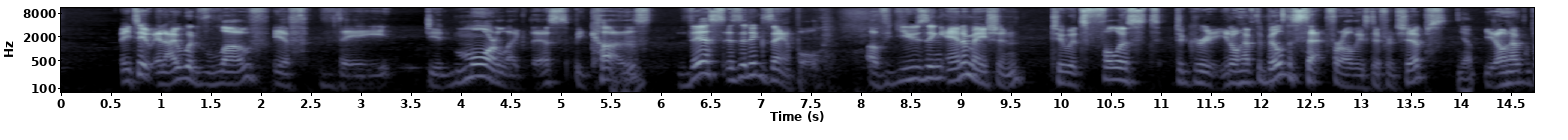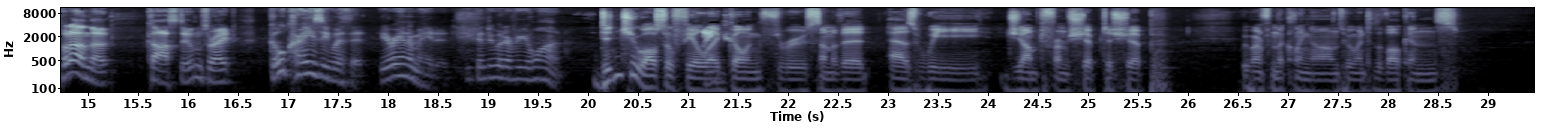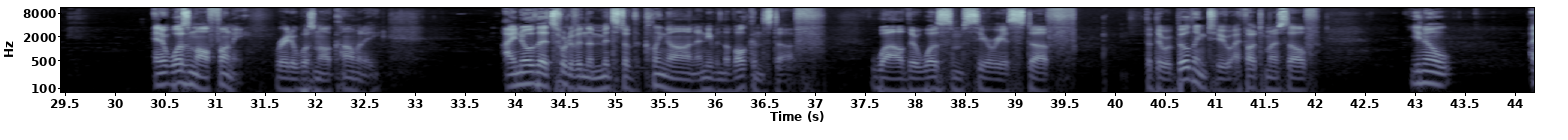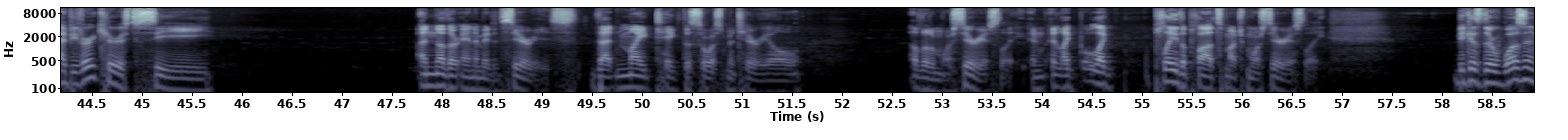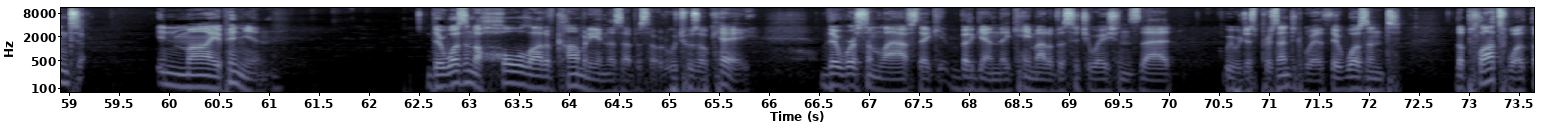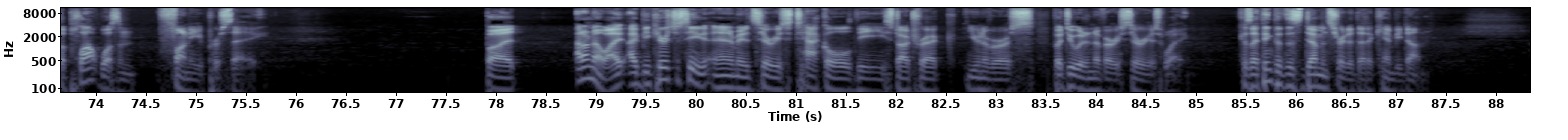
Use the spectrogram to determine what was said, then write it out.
Me too. And I would love if they did more like this because mm-hmm. this is an example of using animation to its fullest degree. You don't have to build a set for all these different ships. Yep. You don't have to put on the costumes, right? Go crazy with it. You're animated. You can do whatever you want. Didn't you also feel like going through some of it as we jumped from ship to ship? We went from the Klingons, we went to the Vulcans. And it wasn't all funny, right? It wasn't all comedy. I know that sort of in the midst of the Klingon and even the Vulcan stuff, while there was some serious stuff that they were building to, I thought to myself, you know, I'd be very curious to see another animated series that might take the source material a little more seriously and, and like like play the plots much more seriously. Because there wasn't in my opinion there wasn't a whole lot of comedy in this episode which was okay. There were some laughs they but again they came out of the situations that we were just presented with. It wasn't the plots what the plot wasn't funny per se but I don't know. I, I'd be curious to see an animated series tackle the Star Trek universe, but do it in a very serious way. Because I think that this demonstrated that it can be done.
